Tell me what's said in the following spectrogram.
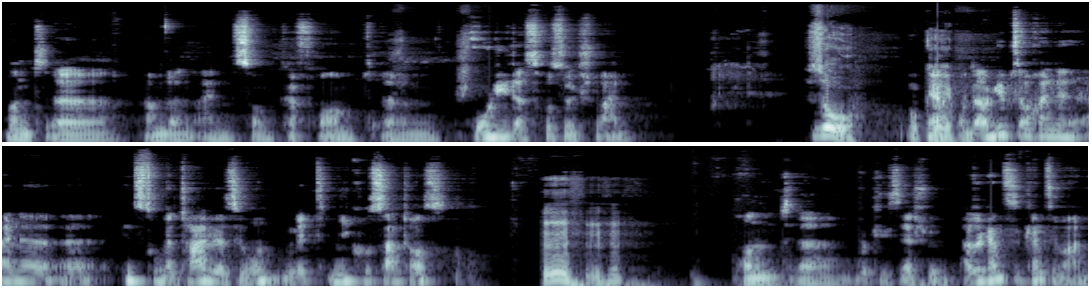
Und äh, haben dann einen Song performt. Ähm, Rudi das Rüsselschwein. So, okay. Ja, und da gibt's auch eine, eine äh, Instrumentalversion mit Nico Santos. Mhm. Und äh, wirklich sehr schön. Also kannst, kannst du mal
